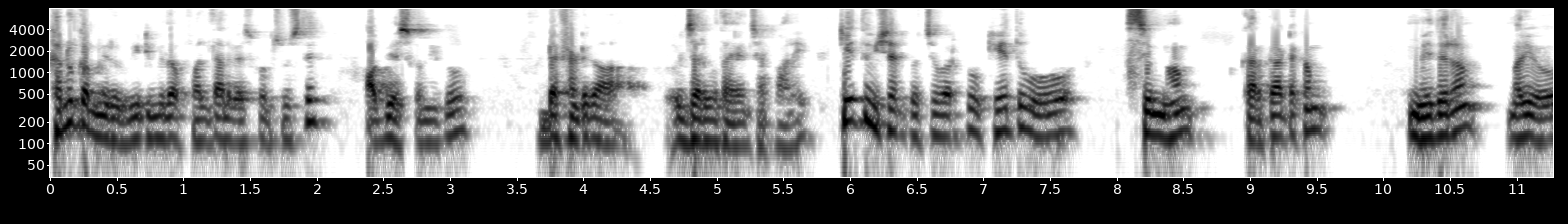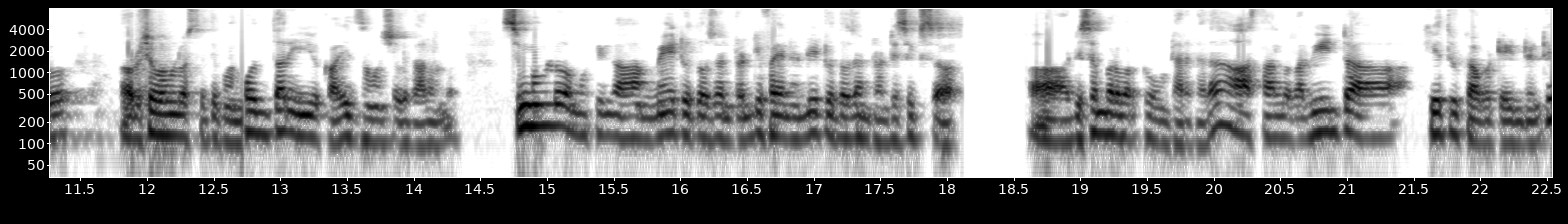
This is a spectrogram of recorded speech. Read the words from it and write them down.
కనుక మీరు వీటి మీద ఫలితాలు వేసుకొని చూస్తే ఆబ్వియస్గా మీకు డెఫినెట్గా జరుగుతాయని చెప్పాలి. కేతు విషయానికి వచ్చే వరకు కేతువు సింహం కర్కాటకం మిథునం మరియు వృషభంలో స్థితి పొందుతారు ఈ యొక్క ఐదు సంవత్సరాల కాలంలో. సింహంలో ముఖ్యంగా May two thousand twenty five నుండి two thousand twenty six December వరకు ఉంటారు కదా. ఆ స్థానంలో రవి ఇంట కేతు కాబట్టి ఏంటంటే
